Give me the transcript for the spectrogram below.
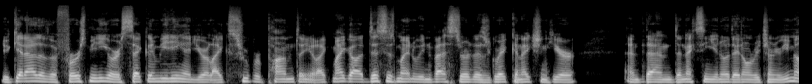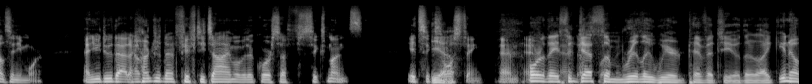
You get out of the first meeting or a second meeting and you're like super pumped and you're like, my God, this is my new investor. There's a great connection here. And then the next thing you know, they don't return your emails anymore and you do that yep. 150 times over the course of six months it's exhausting. Yeah. And, and, or they suggest some really weird pivot to you. They're like, you know,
